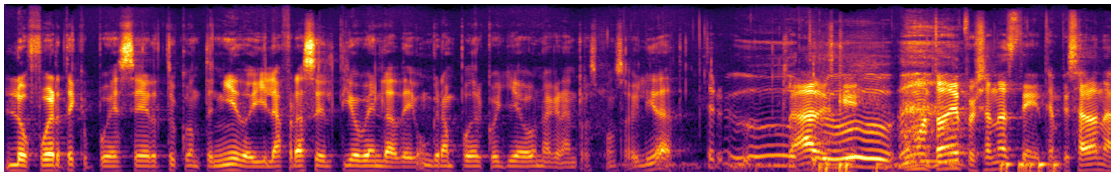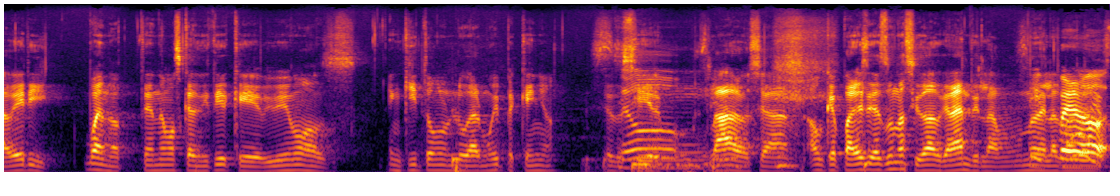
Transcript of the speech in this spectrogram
lo fuerte que puede ser tu contenido. Y la frase del tío Ben, la de un gran poder conlleva una gran responsabilidad. True, Claro, es que un montón de personas te, te empezaron a ver y, bueno, tenemos que admitir que vivimos en Quito, un lugar muy pequeño. Es decir, No. claro, o sea, aunque parece, es una ciudad grande, la, una Sí, de las pero mayores.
